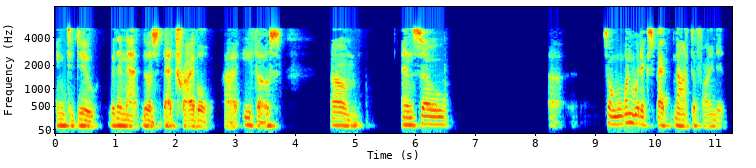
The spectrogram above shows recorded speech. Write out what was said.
thing to do within that those that tribal uh, ethos. Um, and so, uh, so one would expect not to find it uh,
